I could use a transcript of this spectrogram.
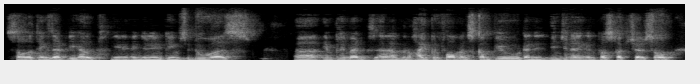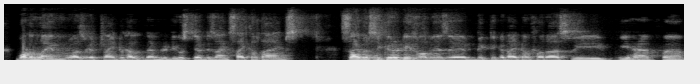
some of the things that we helped engineering teams to do was uh, implement um, you know, high performance compute and engineering infrastructure. So Bottom line was we are trying to help them reduce their design cycle times. Cybersecurity is always a big ticket item for us. We we have uh,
